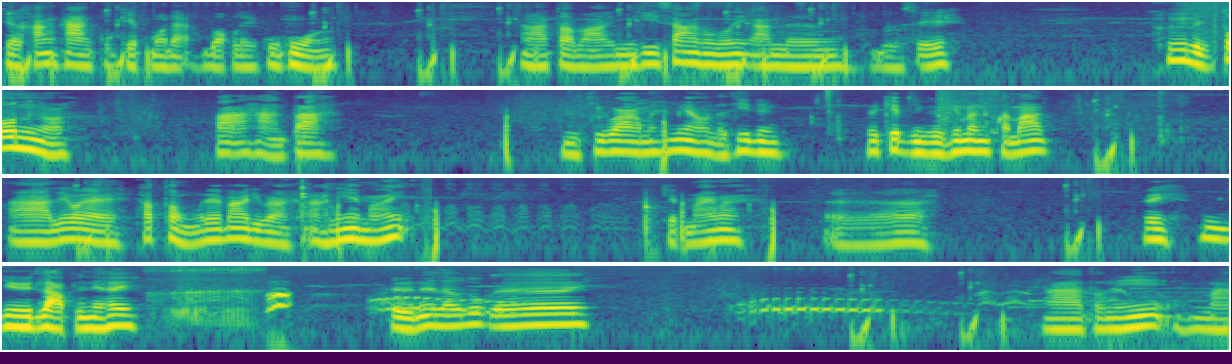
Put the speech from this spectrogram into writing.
เจอข้างทางกูเก็บหมดอะบอกเลยกูห่วง อ่าต่อมามีที่สร้างตรงนู้นอีกอันหนึ่งดูซิคือเหลือต้นหนึ่งเหรอปลาอาหารปลามีที่ว่างไหมไม่เอาเหลือที่หนึ่งไปเก็บอย่างอื่นที่มันสามารถ อ่าเรียกว่าอะไรทับถมก็ได้มากดีกว่าอ่านี่ไม้เก็บไม้มาเออเฮ้ยยืนหลับเลยเนี่ยเฮ้ยตื่นได้แล้วลูกเอ้ยอ่าตรงนี้มา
